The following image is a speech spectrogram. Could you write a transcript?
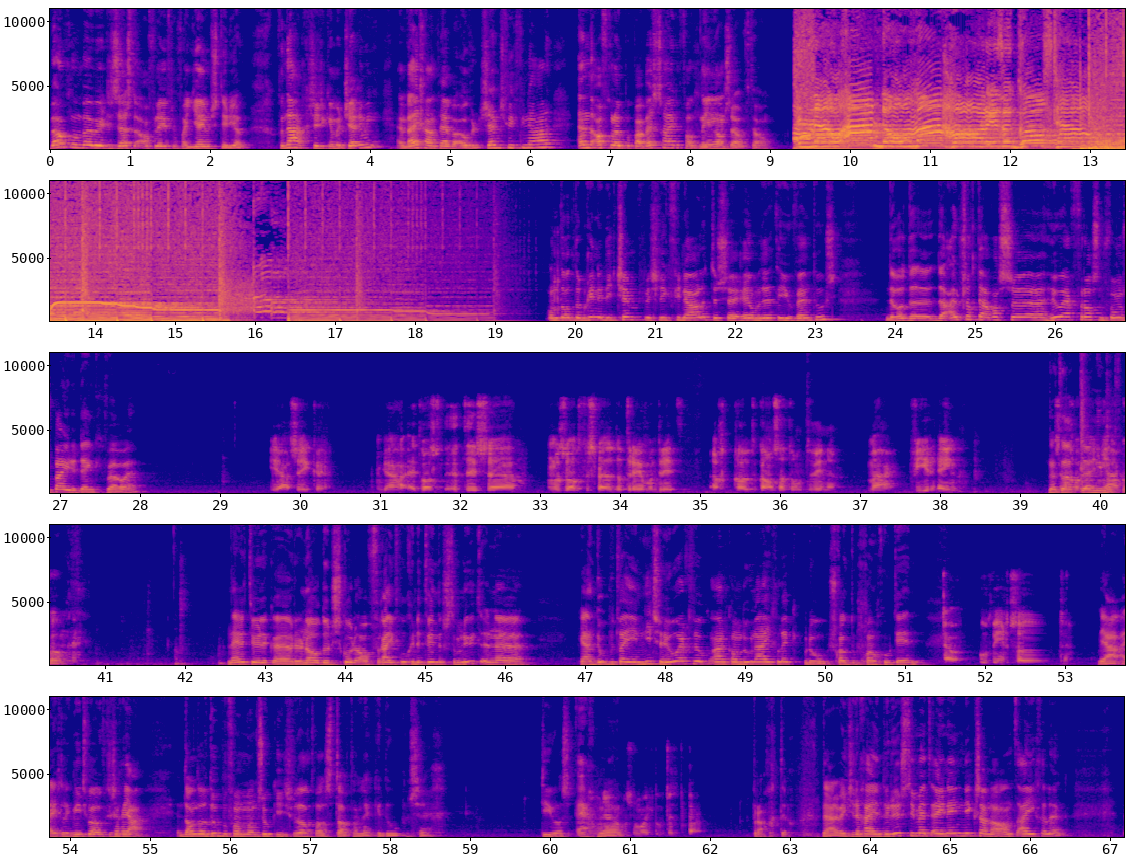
Welkom bij weer de zesde aflevering van James Studio. Vandaag zit ik hier met Jeremy en wij gaan het hebben over de Champions League finale en de afgelopen paar wedstrijden van het Nederlands elftal. Omdat we beginnen die Champions League finale tussen Real Madrid en Juventus. De, de, de uitslag daar was eh, heel erg verrassend voor ons beiden, denk ik wel, hè? Ja, zeker. Ja, het was, het is, eh, het was wel te voorspellen dat Real Madrid een grote kans had om te winnen. Maar 4-1. Dat eh, niet niemand aankomen. Nee, natuurlijk. eh, Ronaldo die scoorde al vrij vroeg in de 20ste minuut. En eh, ja, een doelpunt waar je niet zo heel erg veel aan kan doen eigenlijk. Ik bedoel, schoot hem gewoon goed in. Ja, goed ingeschoten. Ja, eigenlijk niet veel over te zeggen. Ja, en dan dat doelpunt van Mandzukic. Wat was dat een lekker doelpunt zeg. Die was echt mooi. Ja, was mooi. Prachtig. Nou, weet je, dan ga je de rust in met 1-1. Niks aan de hand eigenlijk.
